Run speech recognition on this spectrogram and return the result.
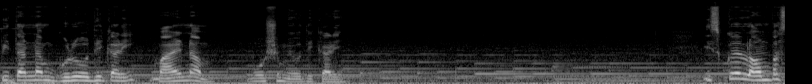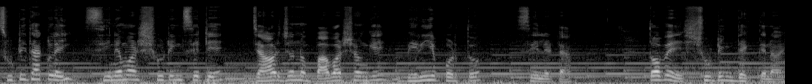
পিতার নাম গুরু অধিকারী, মায়ের নাম মৌসুমী অধিকারী। স্কুলে লম্বা ছুটি থাকলেই সিনেমার শুটিং সেটে যাওয়ার জন্য বাবার সঙ্গে বেরিয়ে পড়তো ছেলেটা। তবে শুটিং দেখতে নয়,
